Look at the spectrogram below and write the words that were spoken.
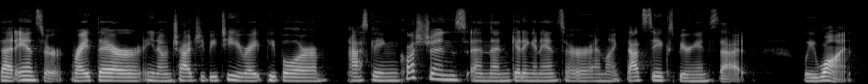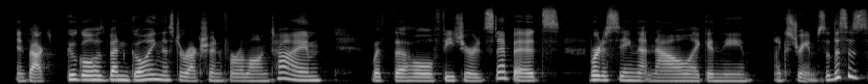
that answer right there, you know, in ChatGPT, right? People are asking questions and then getting an answer. And like that's the experience that we want. In fact, Google has been going this direction for a long time with the whole featured snippets. We're just seeing that now, like in the extreme. So this is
